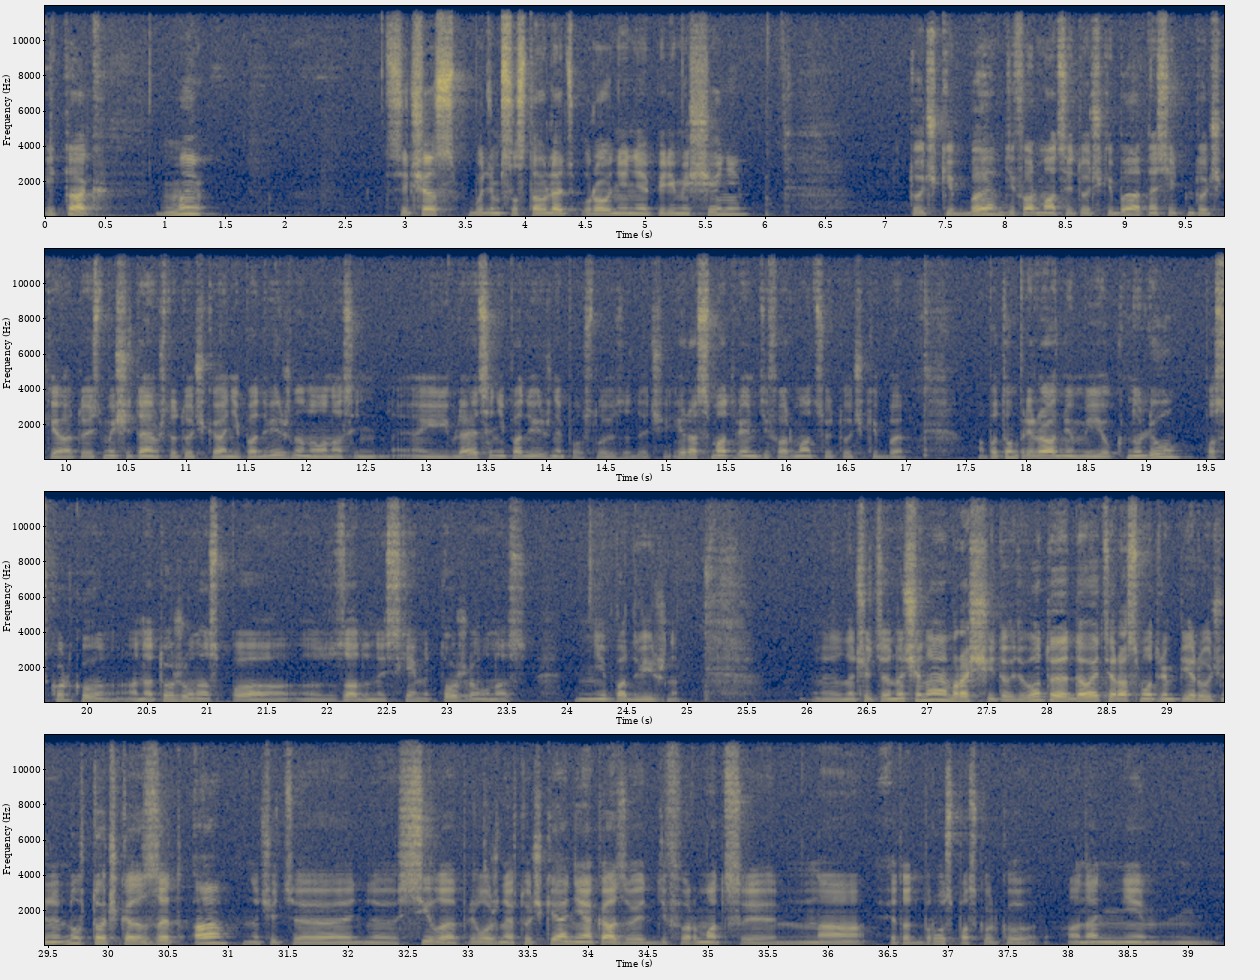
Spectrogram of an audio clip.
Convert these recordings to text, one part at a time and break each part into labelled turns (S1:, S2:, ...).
S1: Итак, мы сейчас будем составлять уравнение перемещений точки B, деформации точки B относительно точки А. То есть мы считаем, что точка А неподвижна, но она и является неподвижной по условию задачи. И рассматриваем деформацию точки B. А потом приравниваем ее к нулю, поскольку она тоже у нас по заданной схеме тоже у нас неподвижна. Значит, начинаем рассчитывать. Вот э, давайте рассмотрим первую. Ну, точка ZA, значит, э, э, сила, приложенная в точке А, не оказывает деформации на этот брус, поскольку она не,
